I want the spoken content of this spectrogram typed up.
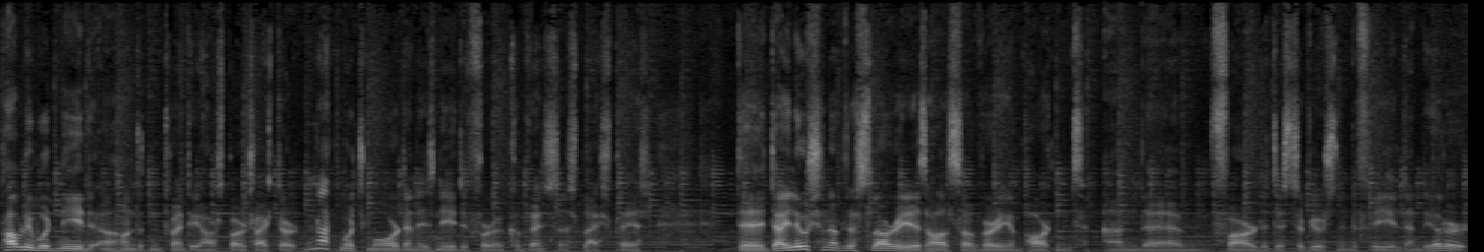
probably would need a 120 horsepower tractor, not much more than is needed for a conventional splash plate. The dilution of the slurry is also very important and um, for the distribution in the field. And the other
